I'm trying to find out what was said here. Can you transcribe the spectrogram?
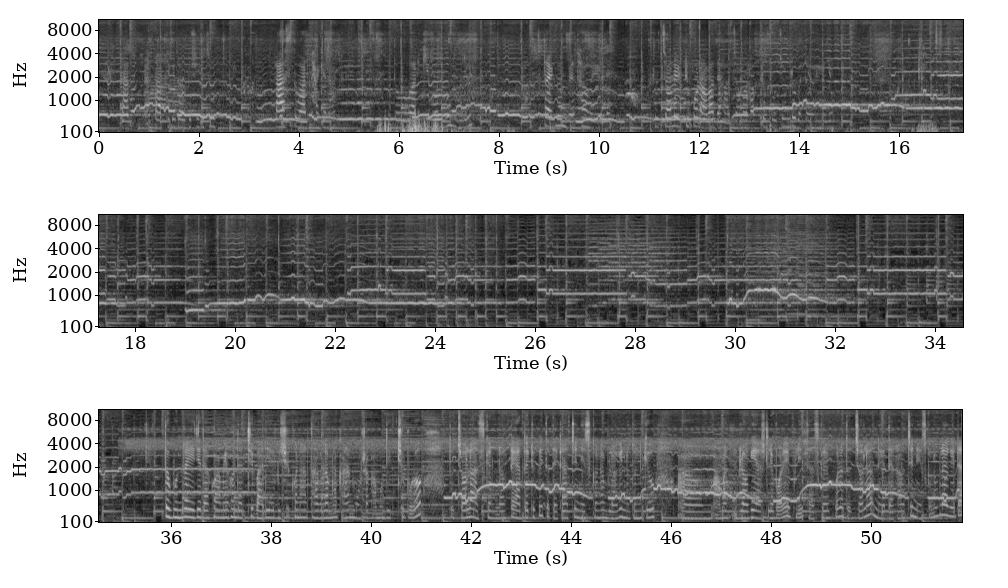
তার তার থেকে তো আর বেশি কিছু কাজ তো আর থাকে না। তো আর কি বলব বন্ধু? একদম ব্যথা হয়ে গেল। তো চলো একটু পর আবার দেখা হচ্ছে। আমার হাতটা প্রচণ্ড ব্যথা হয়ে তো বন্ধুরা এই যে দেখো আমি এখন যাচ্ছি বাড়ি আর বেশিক্ষণ আর থাকলাম না কারণ মশা কামড় দিচ্ছে পুরো। তো চলো আজকের ব্লগটা এতটুকুই। তো দেখা যাচ্ছে নেক্সট ব্লগে নতুন কেউ আম, আমার ব্লগে আসলে পরে প্লিজ সাবস্ক্রাইব করো। তো চলো দেখা হচ্ছে নেক্সট ব্লগে। এটা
